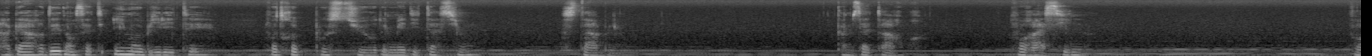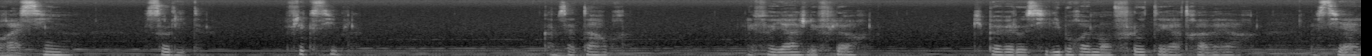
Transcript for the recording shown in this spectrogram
à garder dans cette immobilité votre posture de méditation stable. Comme cet arbre. Vos racines. Vos racines solides, flexibles. Comme cet arbre. Les feuillages, les fleurs qui peuvent elles aussi librement flotter à travers ciel.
